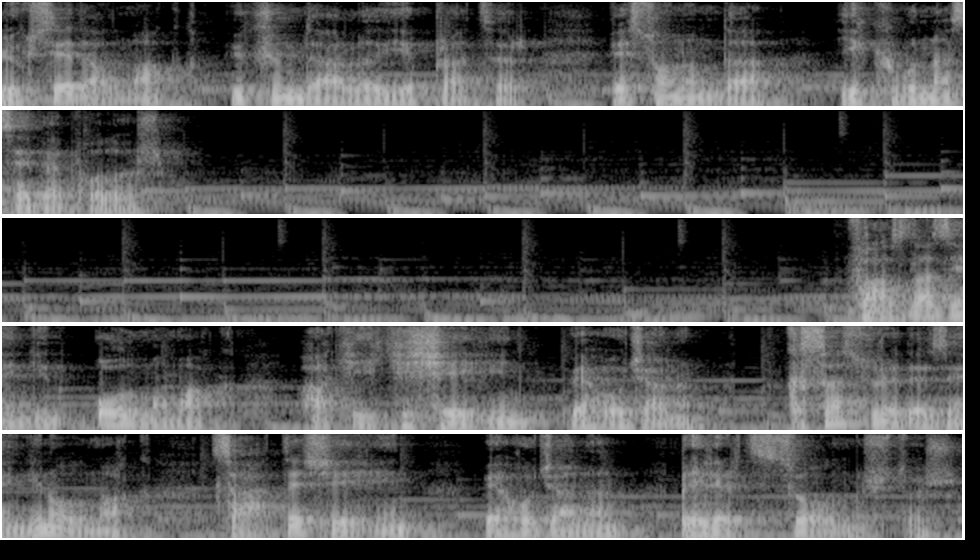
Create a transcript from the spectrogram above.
Lükse dalmak hükümdarlığı yıpratır ve sonunda yıkımına sebep olur.'' Fazla zengin olmamak hakiki şeyhin ve hocanın. Kısa sürede zengin olmak sahte şeyhin ve hocanın belirtisi olmuştur.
